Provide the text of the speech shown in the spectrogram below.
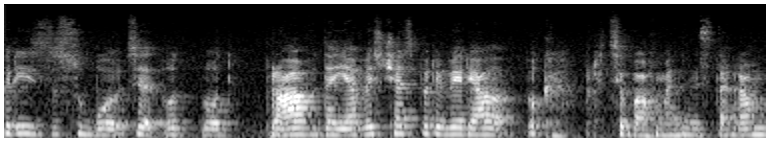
скрізь за собою. Це от, от правда. Я весь час перевіряла, поки працював в мене інстаграм,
